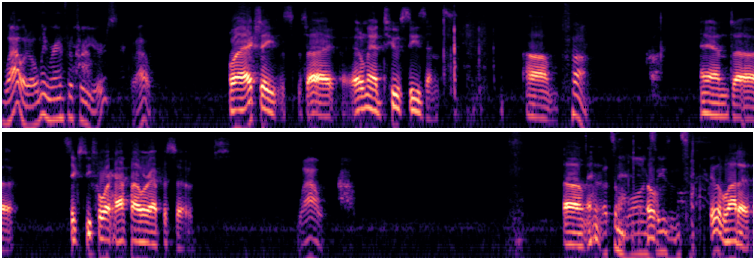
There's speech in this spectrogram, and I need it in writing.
Wow, it only ran for three years. Wow. Well, actually, sorry, it only had two seasons. Um, Huh. and uh, 64 half hour episodes. Wow. Um, and That's some long oh, seasons. There's a lot of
